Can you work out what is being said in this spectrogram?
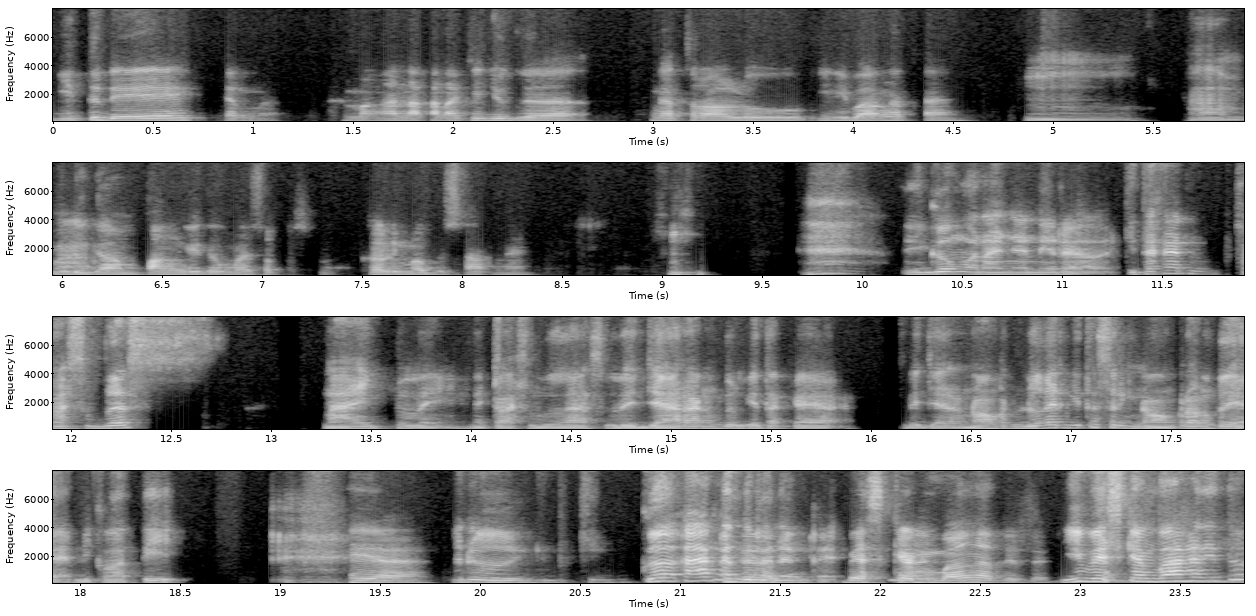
gitu deh, karena emang anak-anaknya juga nggak terlalu ini banget kan. Hmm. Paham, Jadi gampang gitu masuk ke lima besarnya. Ini gue mau nanya nih Rel, kita kan kelas 11 naik tuh nih, naik kelas 11 udah jarang tuh kita kayak udah jarang nongkrong. Dulu kan kita sering nongkrong tuh ya di Koti. Iya, Aduh, gue kangen tuh kadang kayak. base camp banget itu. Iya base camp banget itu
